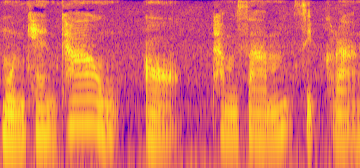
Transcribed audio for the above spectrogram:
หมุนแขนเข้า ออก ทำซ้ำ 10 ครั้ง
